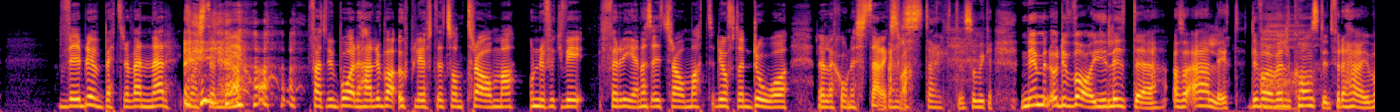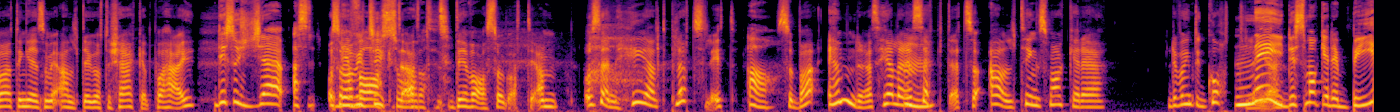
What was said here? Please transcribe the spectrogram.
vi blev bättre vänner i den stunden. För att vi båda hade bara upplevt ett sånt trauma och nu fick vi förenas i traumat. Det är ofta då relationer stärks va? Stärkte så mycket. Nej men och det var ju lite, alltså ärligt, det var väldigt konstigt för det här har ju varit en grej som vi alltid har gått och käkat på här. Det är så jävla, alltså Och så det har vi tyckt att gott. det var så gott. Ja. Och sen helt plötsligt Ja. så bara ändras hela Mm. receptet så allting smakade, det var inte gott längre. Nej, det smakade B.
